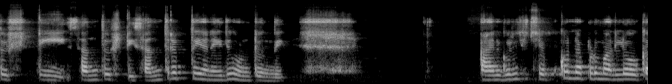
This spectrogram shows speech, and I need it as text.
తుష్టి సంతుష్టి సంతృప్తి అనేది ఉంటుంది. ఆయన గురించి చెప్పుకున్నప్పుడు మనలో ఒక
